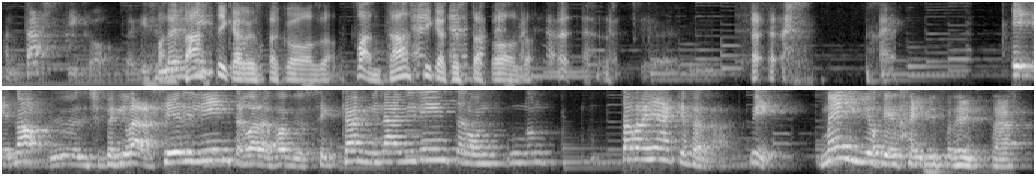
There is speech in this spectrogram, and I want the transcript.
fantastico fantastica fretta... questa cosa fantastica eh, questa eh, cosa eh, e no perché guarda se eri lenta guarda proprio se camminavi lenta non, non t'avrai neanche fermato quindi meglio che vai di fretta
